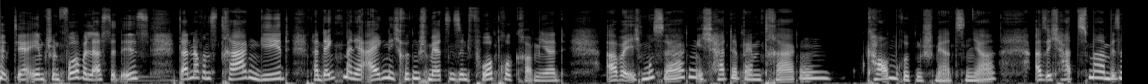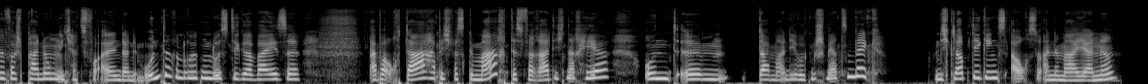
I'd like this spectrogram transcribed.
der eben schon vorbelastet ist, dann noch ins Tragen geht, dann denkt man ja eigentlich, Rückenschmerzen sind vorprogrammiert. Aber ich muss sagen, ich hatte beim Tragen kaum Rückenschmerzen, ja. Also ich hatte mal ein bisschen Verspannungen, ich hatte es vor allem dann im unteren Rücken lustigerweise, aber auch da habe ich was gemacht, das verrate ich nachher und ähm, da waren die Rückenschmerzen weg. Und ich glaube, dir ging es auch so, Annemaja, ne?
